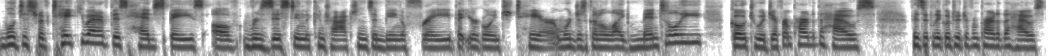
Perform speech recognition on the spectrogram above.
will just sort of take you out of this headspace of resisting the contractions and being afraid that you're going to tear. And we're just going to like mentally go to a different part of the house, physically go to a different part of the house,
